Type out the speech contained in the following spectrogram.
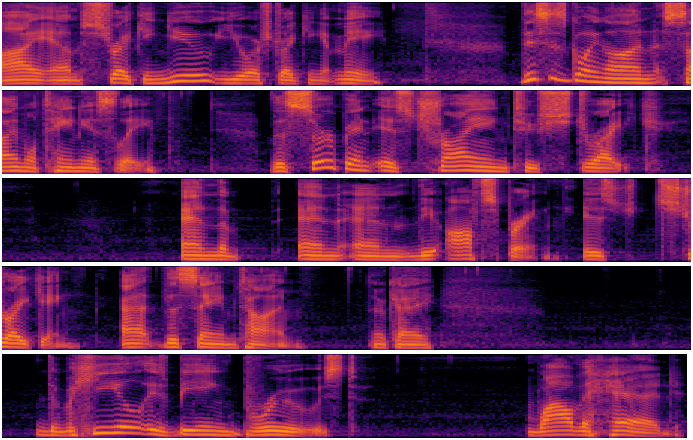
I am striking you, you are striking at me. This is going on simultaneously. The serpent is trying to strike and the and and the offspring is striking at the same time. Okay? The heel is being bruised while the head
